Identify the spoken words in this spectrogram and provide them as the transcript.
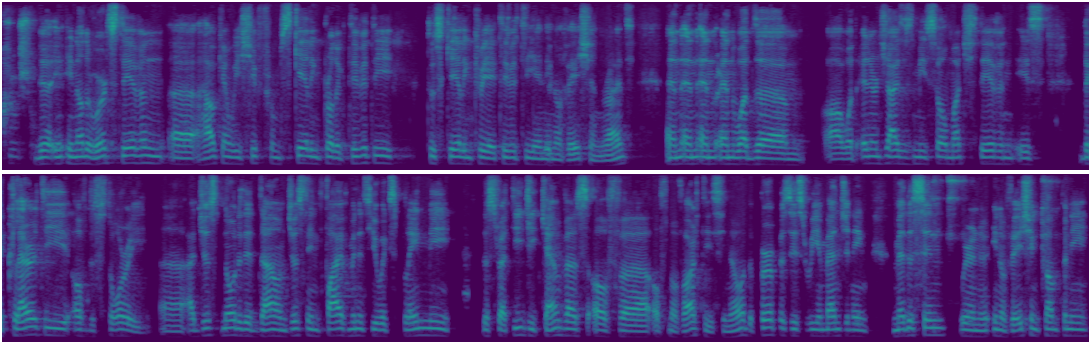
crucial. Yeah, in, in other words, Steven, uh, how can we shift from scaling productivity to scaling creativity and innovation, right? And and and and what um, uh, what energizes me so much, Steven, is the clarity of the story. Uh, I just noted it down. Just in five minutes, you explained me the strategic canvas of uh, of Novartis. You know, the purpose is reimagining medicine. We're an innovation company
